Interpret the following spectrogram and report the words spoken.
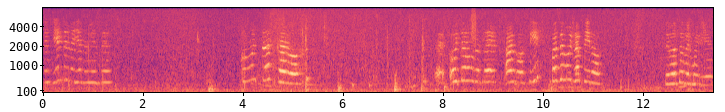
Despierten, bellas durmientes. ¿Cómo estás, Caro? Eh, hoy te vamos a hacer algo, ¿sí? Va a ser muy rápido. Te vas a ver muy bien.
